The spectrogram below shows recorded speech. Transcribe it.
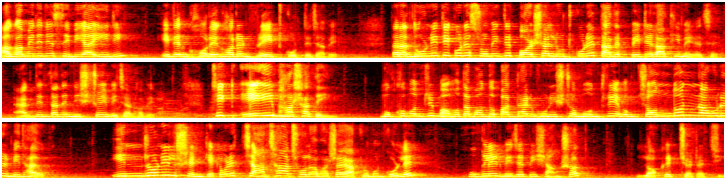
আগামী দিনে সিবিআই ইডি এদের ঘরে ঘরে রেড করতে যাবে। তারা দুর্নীতি করে শ্রমিকদের পয়সা লুট করে তাদের পেটে লাথি মেরেছে। একদিন তাদের নিশ্চয়ই বিচার হবে। ঠিক এই ভাষাতেই মুখ্যমন্ত্রী মমতা বন্দ্যোপাধ্যায়ের ঘনিষ্ঠ মন্ত্রী এবং চন্দননগরের বিধায়ক ইন্দ্রনীল সেনকে একেবারে চাঁচা ছোলা ভাষায় আক্রমণ করলেন হুগলির বিজেপি সাংসদ লকেট চ্যাটার্জি।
